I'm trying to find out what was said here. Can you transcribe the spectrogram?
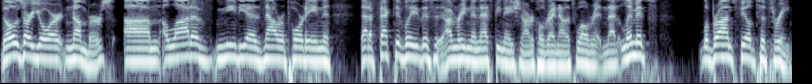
Those are your numbers. Um, a lot of media is now reporting that effectively this, I'm reading an SB Nation article right now that's well written that limits LeBron's field to three.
